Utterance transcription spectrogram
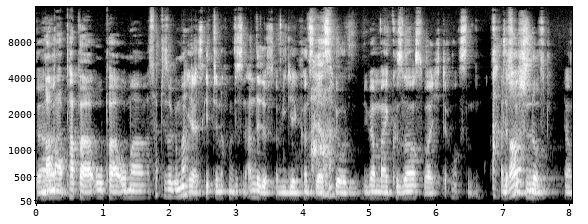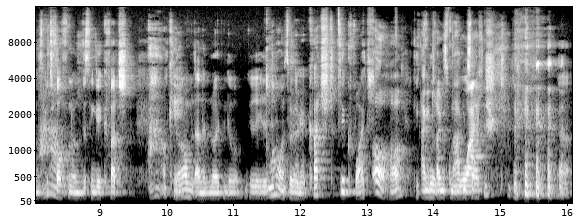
Mama, Papa, Opa, Oma, was habt ihr so gemacht? Ja, es gibt ja noch ein bisschen andere Familienkonstellationen. Wie bei meinen Cousins war ich draußen. Ach, An der frischen Luft. Wir haben uns getroffen und ein bisschen gequatscht. Ah, okay. Auch mit anderen Leuten ge- geredet. Oh, und sogar gequatscht. Gequatscht. Oh, angetragenes Markenzeichen. Ja.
